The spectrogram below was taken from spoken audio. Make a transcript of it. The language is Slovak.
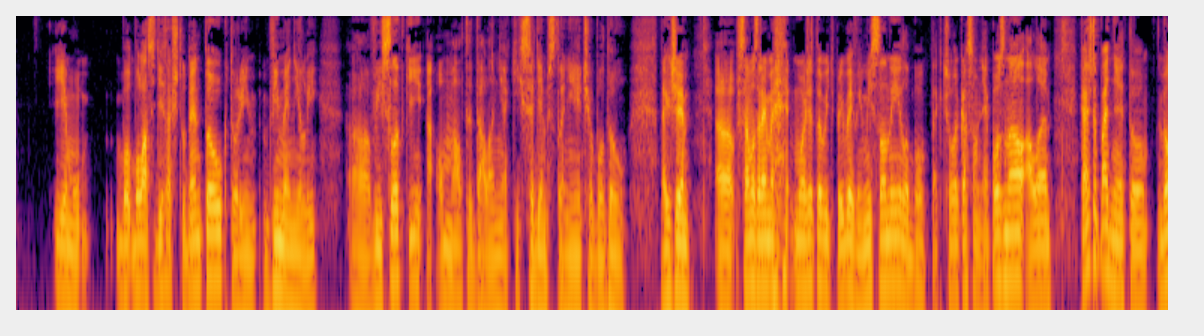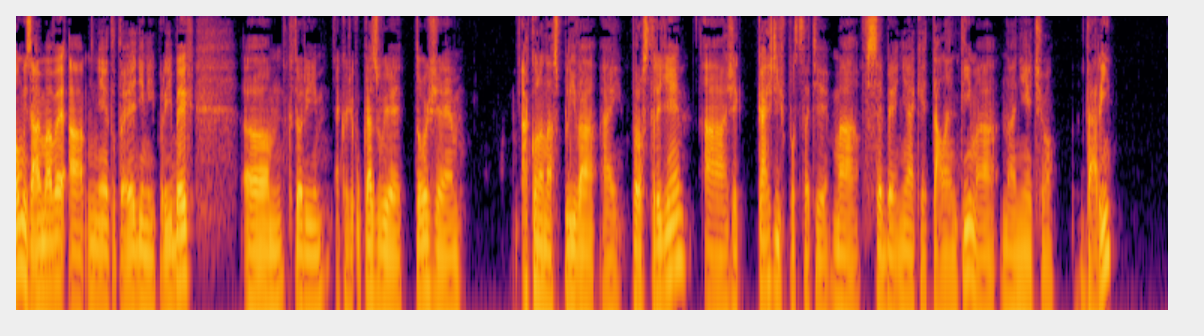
jemu bol, bolo asi 10 študentov, ktorým vymenili uh, výsledky a on mal teda len nejakých 700 niečo bodov. Takže uh, samozrejme môže to byť príbeh vymyslený, lebo tak človeka som nepoznal, ale každopádne je to veľmi zaujímavé a nie je toto jediný príbeh, um, ktorý akože ukazuje to, že ako na nás vplýva aj prostredie a že každý v podstate má v sebe nejaké talenty, má na niečo dary.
